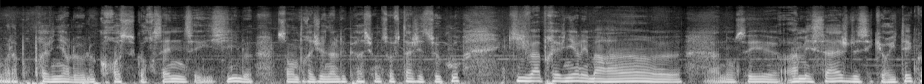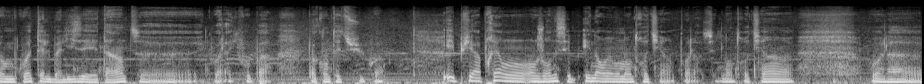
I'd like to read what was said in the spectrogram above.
voilà, pour prévenir le, CROSS Corsen, c'est ici le Centre régional d'opération de sauvetage et de secours, qui va prévenir les marins, euh, annoncer un message de sécurité comme quoi telle balise est éteinte, voilà, qu'il faut pas pas compter dessus, quoi. Et puis après, en, en journée, c'est énormément d'entretien. Voilà, c'est de l'entretien, voilà.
